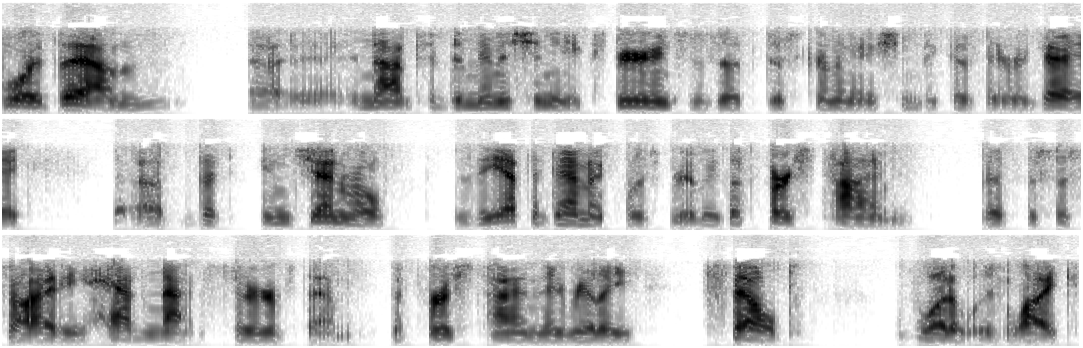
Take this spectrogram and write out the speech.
for them, uh, not to diminish any experiences of discrimination because they were gay, uh, but in general, the epidemic was really the first time that the society had not served them, the first time they really felt what it was like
